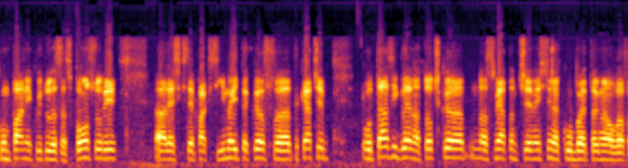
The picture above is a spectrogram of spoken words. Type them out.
компании, които да са спонсори. Левски все пак си има и такъв. Така че от тази гледна точка смятам, че наистина клуба е тръгнал в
